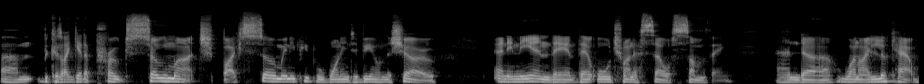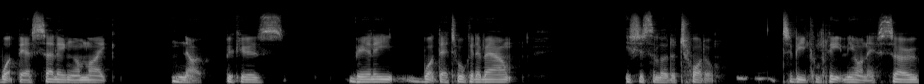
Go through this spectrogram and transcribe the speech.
um, because I get approached so much by so many people wanting to be on the show. And in the end, they, they're all trying to sell something. And uh, when I look at what they're selling, I'm like, no, because really what they're talking about is just a load of twaddle, to be completely honest. So,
